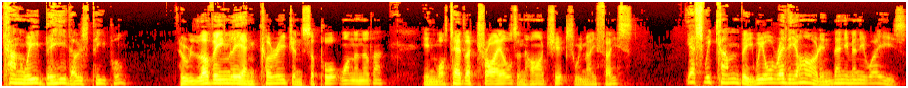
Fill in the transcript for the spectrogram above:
Can we be those people who lovingly encourage and support one another in whatever trials and hardships we may face? Yes, we can be. We already are in many, many ways.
